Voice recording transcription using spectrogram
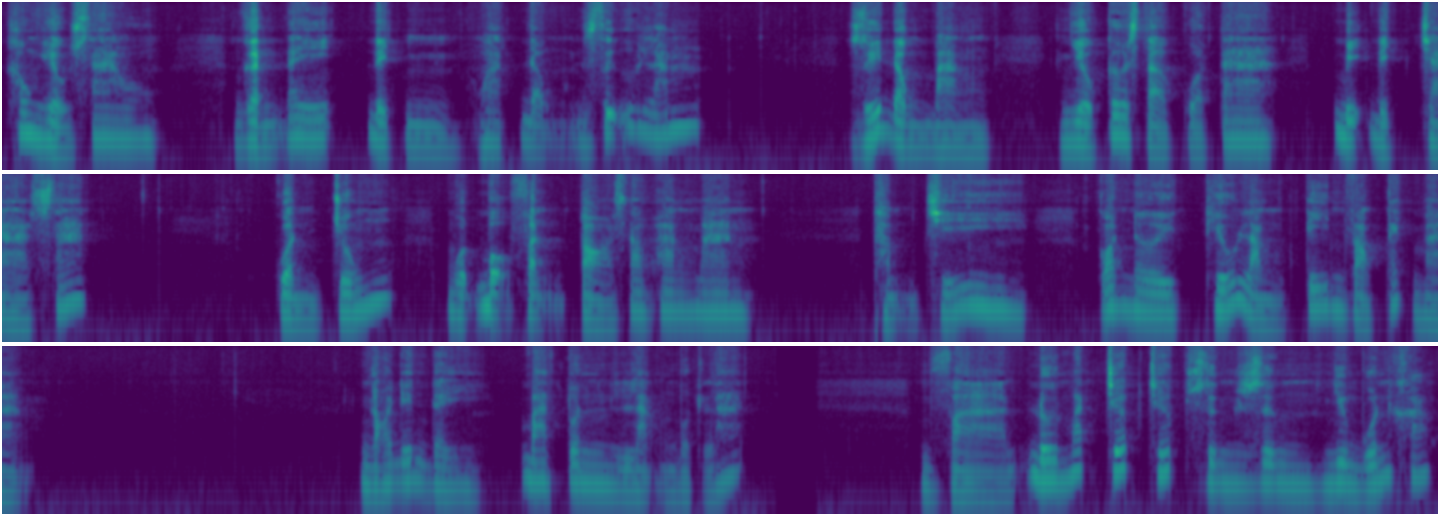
không hiểu sao, gần đây địch hoạt động dữ lắm. Dưới đồng bằng, nhiều cơ sở của ta bị địch trà sát. Quần chúng, một bộ phận tỏ ra hoang mang. Thậm chí có nơi thiếu lòng tin vào cách mạng. Nói đến đây, ba Tuân lặng một lát. Và đôi mắt chớp chớp rưng rưng như muốn khóc.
